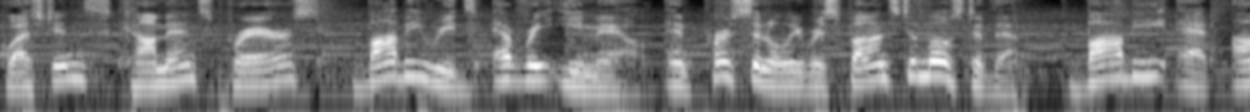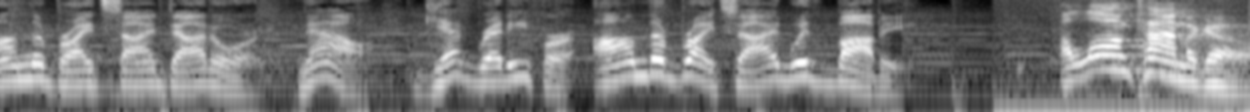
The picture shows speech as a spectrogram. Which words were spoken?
Questions, comments, prayers? Bobby reads every email and personally responds to most of them. Bobby at onthebrightside.org. Now, get ready for On the Bright Side with Bobby. A long time ago.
